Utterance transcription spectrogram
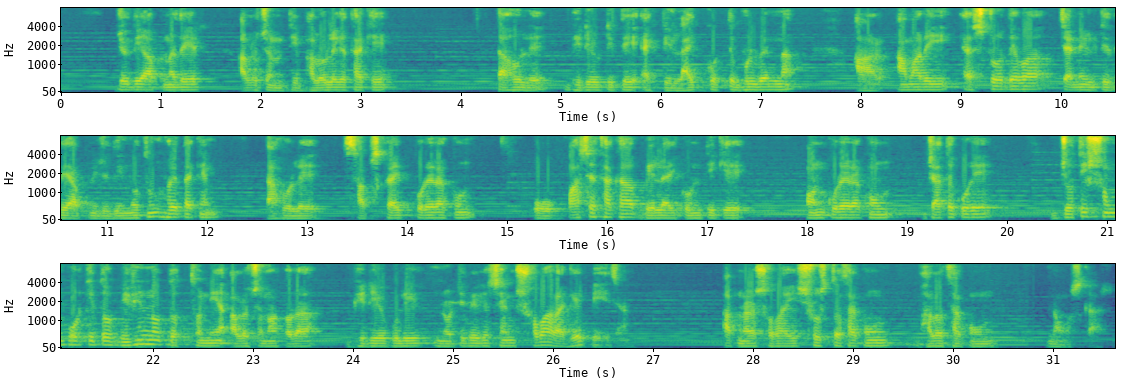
যদি আপনাদের আলোচনাটি ভালো লেগে থাকে, তাহলে ভিডিওটিতে একটি লাইক করতে ভুলবেন না। আর আমার এই অ্যাস্ট্রো দেওয়া চ্যানেলটিতে আপনি যদি নতুন হয়ে থাকেন, তাহলে সাবস্ক্রাইব করে রাখুন ও পাশে থাকা বেল আইকনটিকে অন করে রাখুন, যাতে করে জ্যোতিষ সম্পর্কিত বিভিন্ন তথ্য নিয়ে আলোচনা করা ভিডিওগুলির নোটিফিকেশন সবার আগে পেয়ে যান। আপনারা সবাই সুস্থ থাকুন ভালো থাকুন। নমস্কার।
